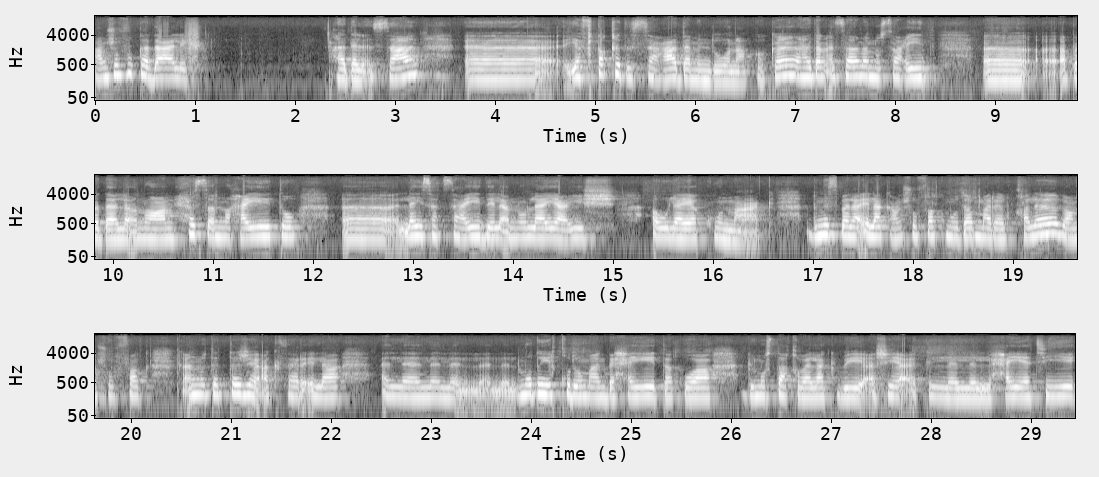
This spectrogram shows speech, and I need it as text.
عم شوفوا كذلك هذا الإنسان آه، يفتقد السعادة من دونك okay؟ هذا الإنسان منه سعيد آه، أبدا لأنه عم يحس أنه حياته ليست سعيدة لأنه لا يعيش أو لا يكون معك. بالنسبة لإلك عم شوفك مدمر القلب عم شوفك كأنه تتجه أكثر إلى المضي قدما بحياتك وبمستقبلك بأشيائك الحياتية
